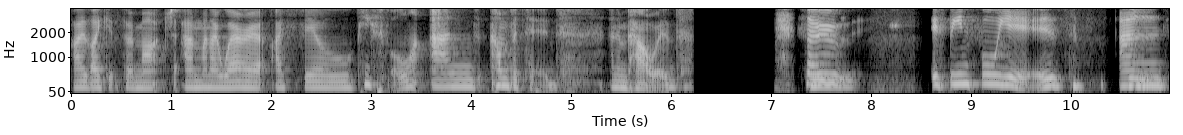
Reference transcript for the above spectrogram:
I like it so much. And when I wear it, I feel peaceful and comforted and empowered. So Mm. it's been four years. And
